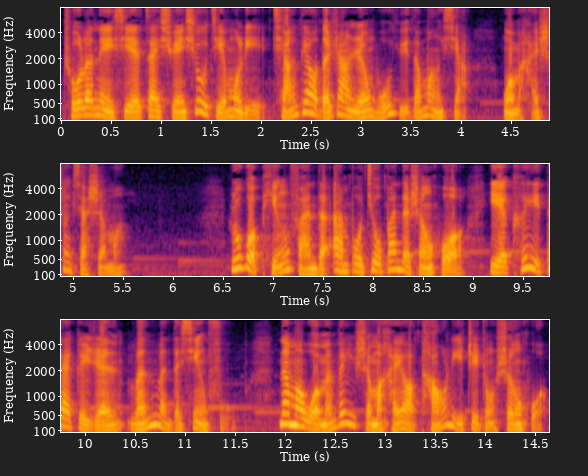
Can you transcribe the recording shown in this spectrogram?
除了那些在选秀节目里强调的让人无语的梦想，我们还剩下什么？如果平凡的按部就班的生活也可以带给人稳稳的幸福，那么我们为什么还要逃离这种生活？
